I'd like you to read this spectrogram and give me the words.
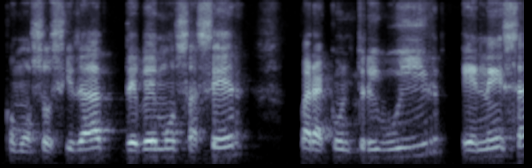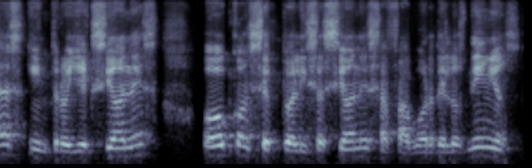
como sociedad debemos hacer para contribuir en esas introyecciones o conceptualizaciones a favor de los niños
